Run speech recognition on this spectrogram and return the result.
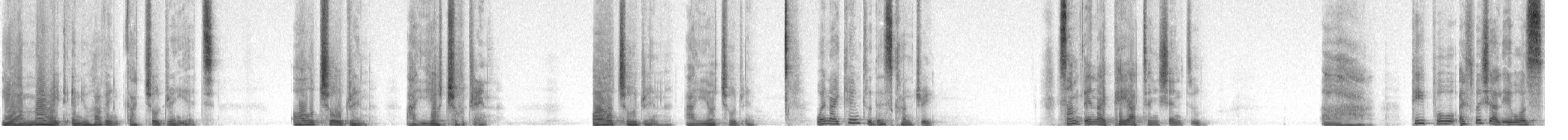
you are married and you haven't got children yet, all children are your children. All children are your children. When I came to this country, something I pay attention to, uh, people, especially it was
